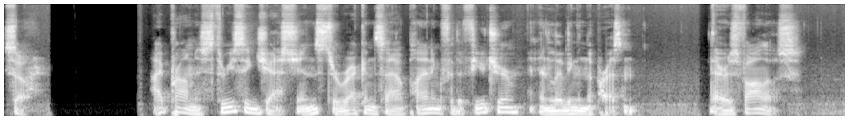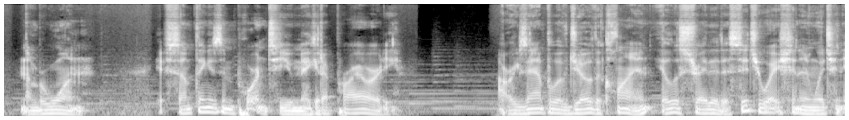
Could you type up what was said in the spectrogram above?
So, I promise three suggestions to reconcile planning for the future and living in the present. They're as follows. Number one, if something is important to you, make it a priority. Our example of Joe the client illustrated a situation in which an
